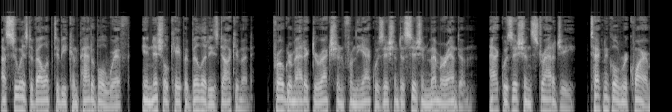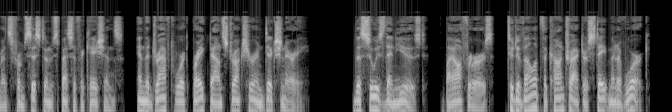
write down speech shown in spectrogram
A SOO is developed to be compatible with Initial Capabilities Document, Programmatic Direction from the Acquisition Decision Memorandum, acquisition strategy, technical requirements from system specifications, and the draft work breakdown structure and dictionary. The SOO is then used, by offerers, to develop the contractor statement of work,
